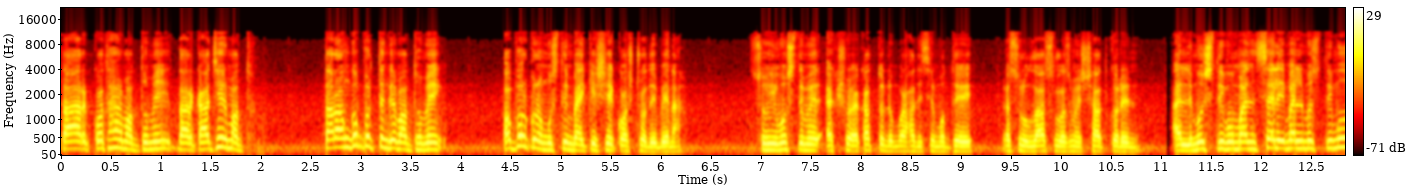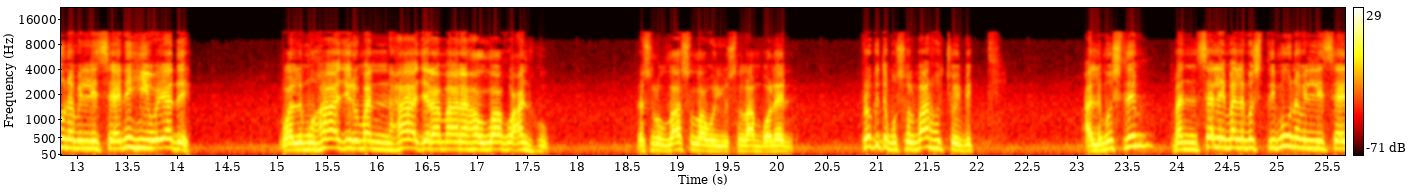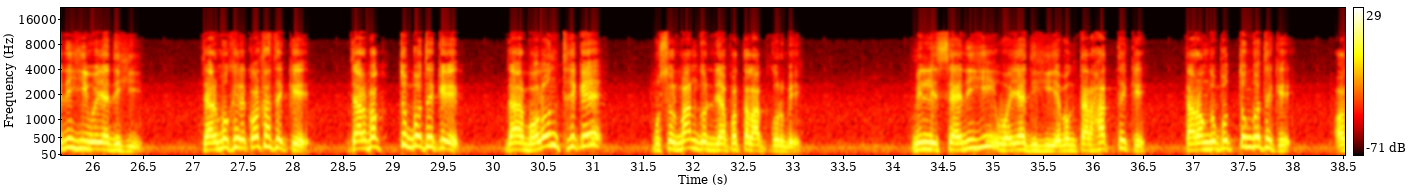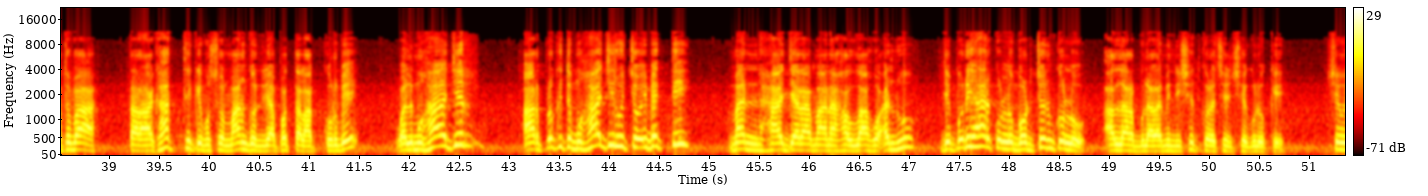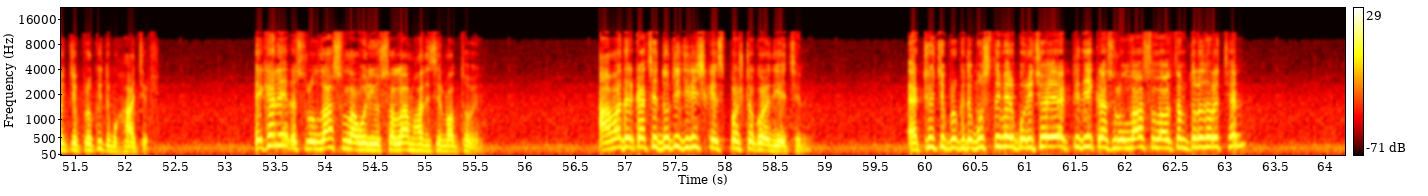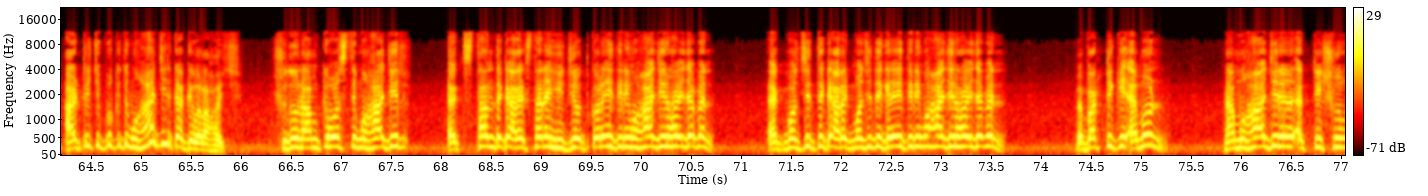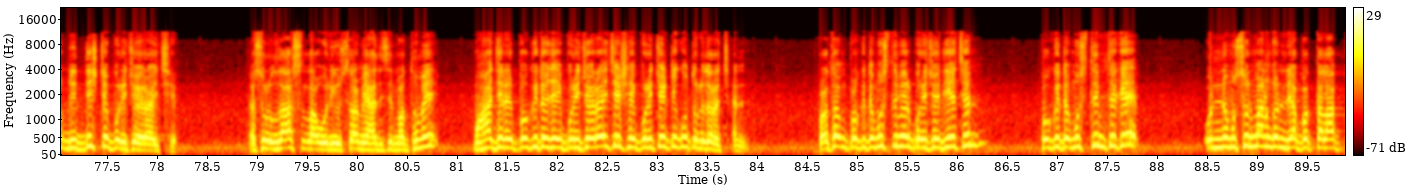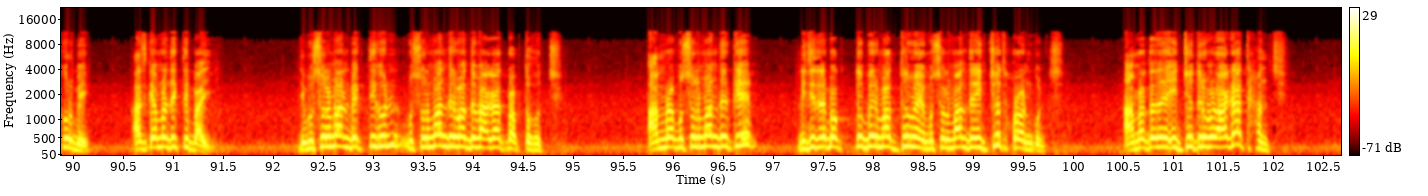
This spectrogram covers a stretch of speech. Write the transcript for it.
তার কথার মাধ্যমে, তার কাজের মাধ্যমে, তার অঙ্গ প্রত্যঙ্গের মাধ্যমে অপর কোনো মুসলিম ভাইকে সে কষ্ট দেবে না। সহি মুসলিমের একশো একাত্তর নম্বর হাদিসের মধ্যে রসুল্লাহ সাল্লামের সাদ করেন আল মুসলিম মান সালিম আল মুসলিমুন মিন লিসানিহি ওয়া ইয়াদিহি ওয়াল মুহাজিরু মান হাজারা মা নাহাল্লাহু আনহু। রসুল্লাহ সাল্লাল্লাহু আলাইহি ওয়াসাল্লাম বলেন, প্রকৃত মুসলমান হচ্ছে ওই ব্যক্তি। আল মুসলিম মান সালিম আল মুসলিমুন মিন লিসানিহি ওয়া ইয়াদিহি। যার মুখের কথা থেকে, যার বক্তব্য থেকে, যার বলন থেকে মুসলমানগণ নিরাপত্তা লাভ করবে। মিল্লিসানিহি ওয়াদিহি এবং তার হাত থেকে, তার অঙ্গ প্রত্যঙ্গ থেকে, অথবা তার আঘাত থেকে মুসলমানগণ নিরাপত্তা লাভ করবে। ওয়াল মুহাজির, আর প্রকৃত মুহাজির হচ্ছে ওই ব্যক্তি, মান হাজারা মানা আল্লাহ আনহু, যে পরিহার করল, বর্জন করল, আল্লাহ রাবুল আলমী নিষেধ করেছেন সেগুলোকে। সে হচ্ছে প্রকৃত মুহাজির। এখানে রসুল্লাহ সাল্লাহ সাল্লাম হাদিসের মাধ্যমে আমাদের কাছে দুটি জিনিসকে স্পষ্ট করে দিয়েছেন। একটি হচ্ছে প্রকৃত মুসলিমের পরিচয়ের একটি দিক রাসুল্লাহ সাল্লাহ আসলাম তুলে ধরেছেন। আরেকটি হচ্ছে প্রকৃত মুহাজির কাকে বলা হয়েছে? শুধু নামকে বসতে মুহাজির এক স্থান থেকে আরেক স্থানে হিজরত করেই তিনি মুহাজির হয়ে যাবেন। এক মসজিদ থেকে আরেক মসজিদে গেলেই তিনি মুহাজির হয়ে যাবেন। ব্যাপারটি কি এমন? না মুহাজিরের একটি সুনির্দিষ্ট পরিচয় রয়েছে? রসুল্লাহ সাল্লাহ ইসলাম হাদিসের মাধ্যমে মুহাজিরের প্রকৃত যে পরিচয় রয়েছে, সেই পরিচয়টিকেও তুলে ধরেছেন। প্রথম প্রকৃত মুসলিমের পরিচয় দিয়েছেন প্রকৃত মুসলিম থেকে অন্য মুসলমানগণ নিরাপত্তা লাভ করবে। আজকে আমরা দেখতে পাই যে মুসলমান ব্যক্তিগণ মুসলমানদের মাধ্যমে আঘাতপ্রাপ্ত হচ্ছে। আমরা মুসলমানদেরকে নিজেদের বক্তব্যের মাধ্যমে মুসলমানদের ইজ্জত হরণ করছি। আমরা তাদের ইজ্জতের উপর আঘাত হানছি।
